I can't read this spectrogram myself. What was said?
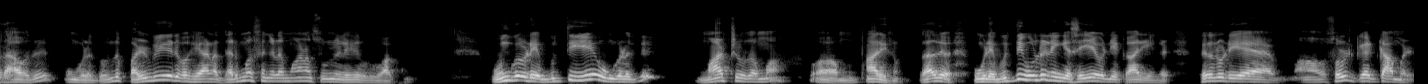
அதாவது உங்களுக்கு வந்து பல்வேறு வகையான தர்ம சங்கடமான சூழ்நிலையை உருவாக்கும். உங்களுடைய புத்தியே உங்களுக்கு மாற்று விதமாக மாறிடும். அதாவது உங்களுடைய புத்தி கொண்டு நீங்கள் செய்ய வேண்டிய காரியங்கள் பிறருடைய சொல் கேட்காமல்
